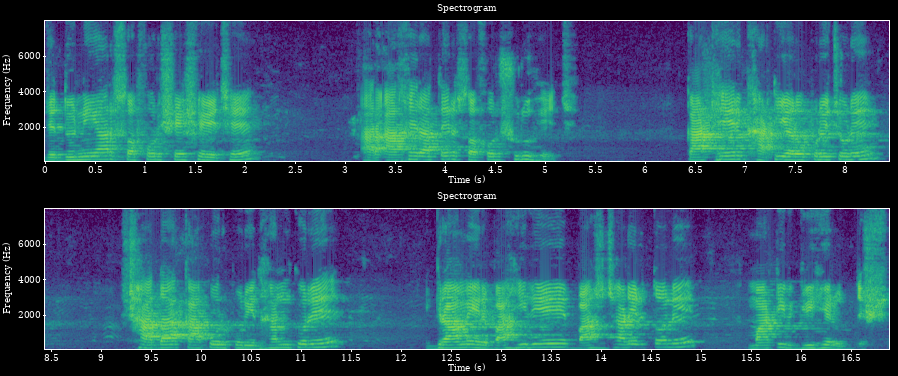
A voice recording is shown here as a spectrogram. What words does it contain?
যে দুনিয়ার সফর শেষ হয়েছে আর আখেরাতের সফর শুরু হয়েছে। কাঠের খাটিয়ার ওপরে চড়ে সাদা কাপড় পরিধান করে গ্রামের বাহিরে বাঁশঝাড়ের তলে মাটির গৃহের উদ্দেশ্যে।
